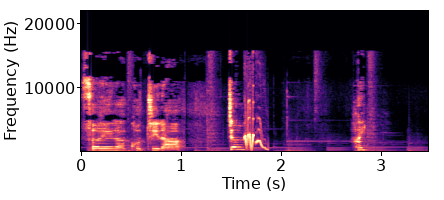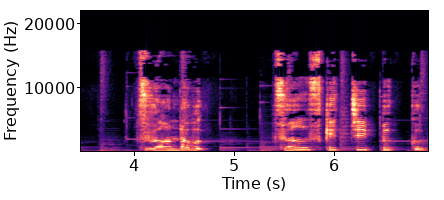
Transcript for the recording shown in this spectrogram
それがこちら。じゃんはい。図案ラブ。図案スケッチブック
